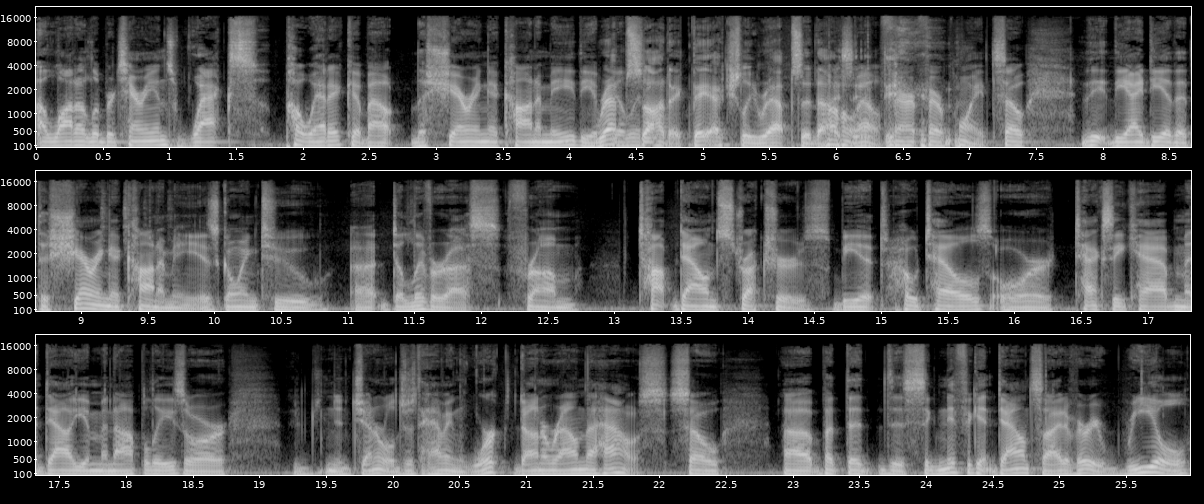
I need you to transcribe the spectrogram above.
A lot of libertarians wax poetic about the sharing economy, the ability. Rhapsodic. They actually rhapsodize oh, well, it. fair, fair point. So the, the idea that the sharing economy is going to uh, deliver us from top down structures, be it hotels or taxi cab medallion monopolies or in general just having work done around the house. So uh, but the, the significant downside, a very real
